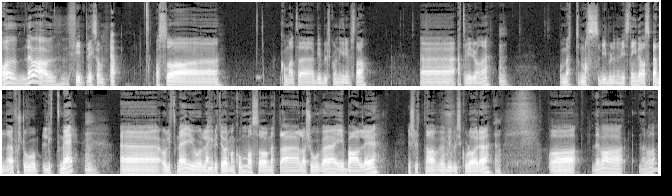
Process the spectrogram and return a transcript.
Og det var fint, liksom. Ja. Og så eh, kom jeg til bibelskolen i Grimstad eh, etter videregående. Mm. Og møtte masse bibelundervisning. Det var spennende. Forsto litt mer. Mm. Eh, og litt mer jo lenger ut i året man kom. Og så møtte jeg Lars Ove i Bali i slutten av bibelskoleåret. Ja. Og det var Når var det?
